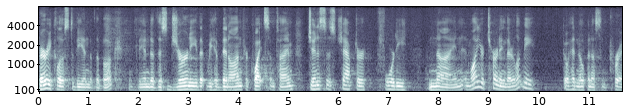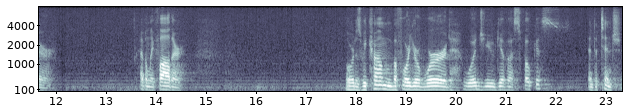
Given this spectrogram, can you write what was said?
very close to the end of the book, the end of this journey that we have been on for quite some time. Genesis chapter 49. 9. And while you're turning there, let me go ahead and open us in prayer. Heavenly Father, Lord, as we come before your word, would you give us focus and attention?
